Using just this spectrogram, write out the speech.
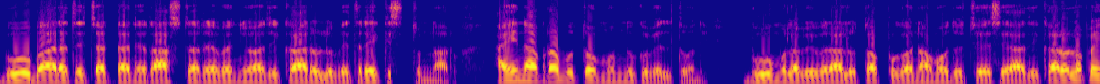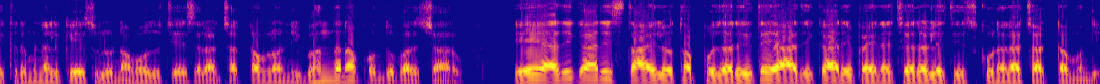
భూభారతి చట్టాన్ని రాష్ట్ర రెవెన్యూ అధికారులు వ్యతిరేకిస్తున్నారు. అయినా ప్రభుత్వం ముందుకు వెళ్తోంది. భూముల వివరాలు తప్పుగా నమోదు చేసే అధికారులపై క్రిమినల్ కేసులు నమోదు చేసేలా చట్టంలో నిబంధన పొందుపరిచారు. ఏ అధికారి స్థాయిలో తప్పు జరిగితే ఆ అధికారి పైన చర్యలు తీసుకునేలా చట్టం ఉంది.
